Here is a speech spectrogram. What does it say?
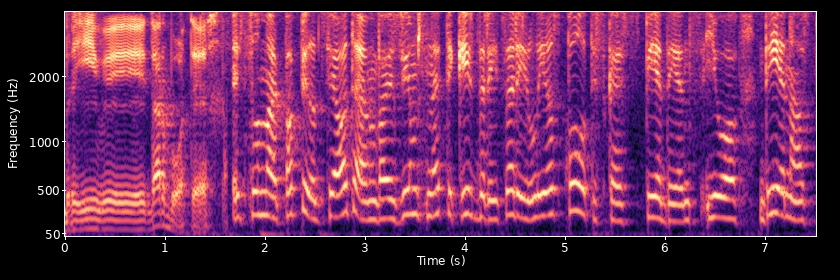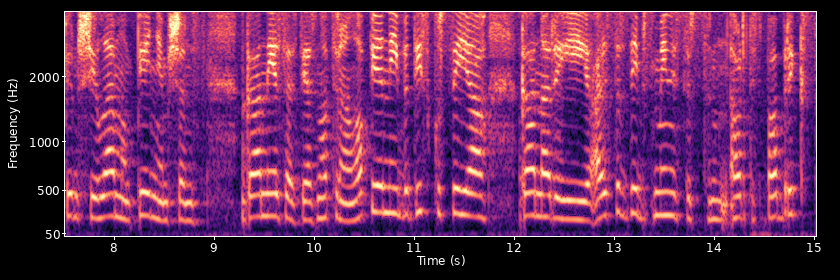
brīvi darboties. Es tomēr papildus jautājumu, vai uz jums netika izdarīts arī liels politiskais spiediens, jo dienās pirms šī lēmuma pieņemšanas gan iesaistījās Nacionāla apvienība diskusijā, gan arī aizsardzības ministrs Artis Pabriks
